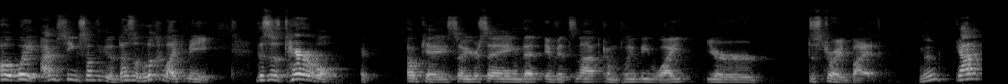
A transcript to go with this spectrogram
oh wait, I'm seeing something that doesn't look like me. This is terrible. Like, okay, so you're saying that if it's not completely white, you're destroyed by it. Yeah. Got it.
